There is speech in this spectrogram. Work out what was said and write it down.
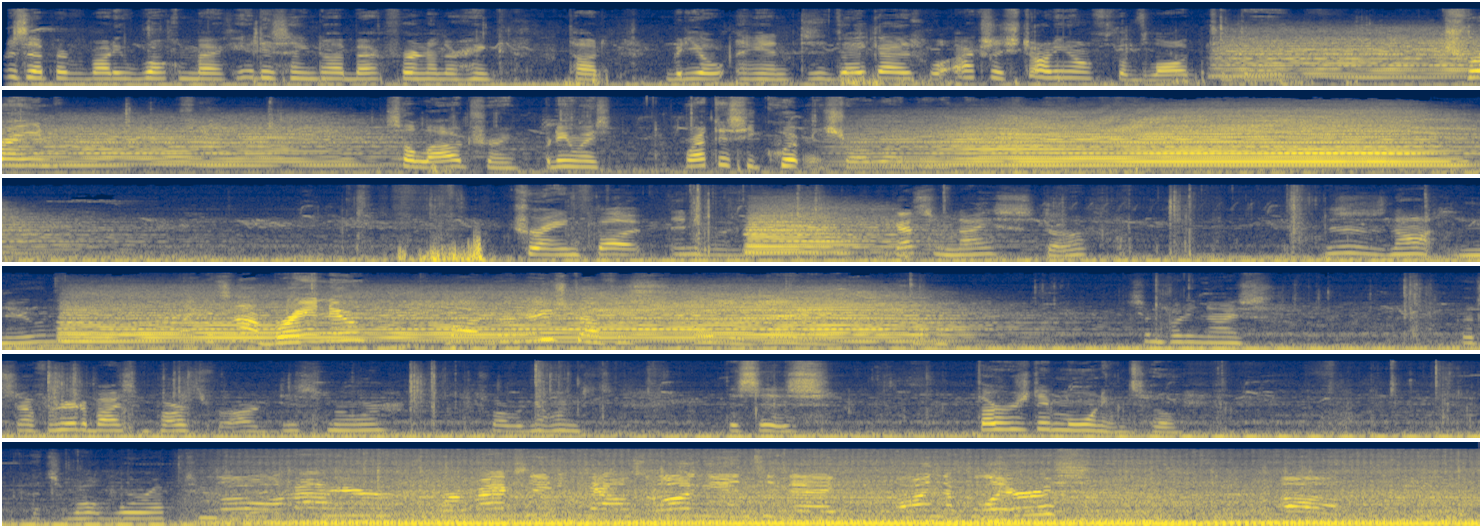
What is up everybody? Welcome back. It is Hank Todd back for another Hank Todd video. And today guys, well actually starting off the vlog today, train. It's a loud train. But anyways, we're at this equipment store right now. Train, but anyway, got some nice stuff. This is not new, new. Like it's not brand new, but the new stuff is over there. So, some pretty nice good stuff. We're here to buy some parts for our disc mower. That's what we're doing. This is Thursday morning, so that's what we're up to. So I'm out here for vaccinating cows again today on the Polaris. Uh,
